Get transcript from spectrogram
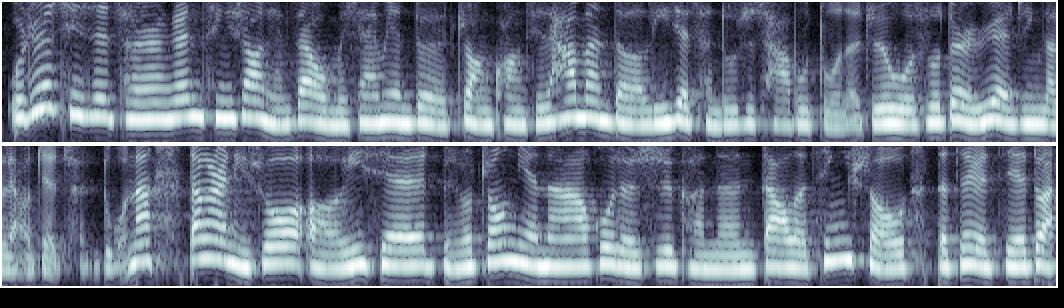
我觉得其实成人跟青少年在我们现在面对的状况，其实他们的理解程度是差不多的。就是我说对于月经的了解程度，那当然你说呃一些比如说中年啊，或者是可能到了轻熟的这个阶段，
